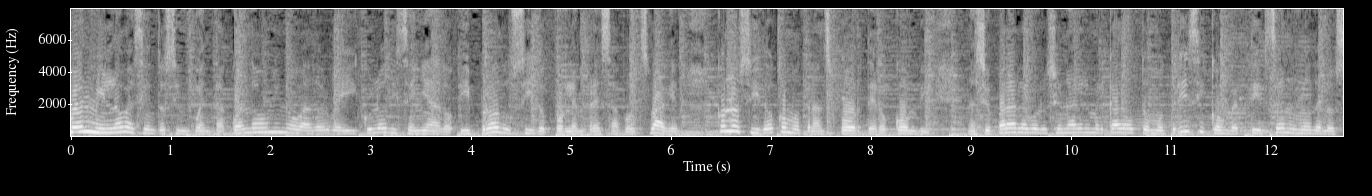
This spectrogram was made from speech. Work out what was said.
Fue en 1950 cuando un innovador vehículo diseñado y producido por la empresa Volkswagen, conocido como Transporter o Combi, nació para revolucionar el mercado automotriz y convertirse en uno de los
